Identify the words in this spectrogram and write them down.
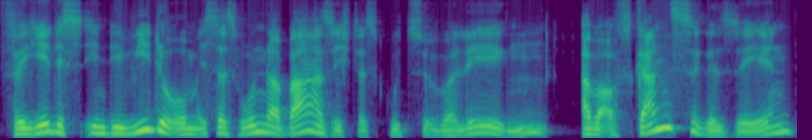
für jedes Individuum ist das wunderbar, sich das gut zu überlegen, aber aufs Ganze gesehen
